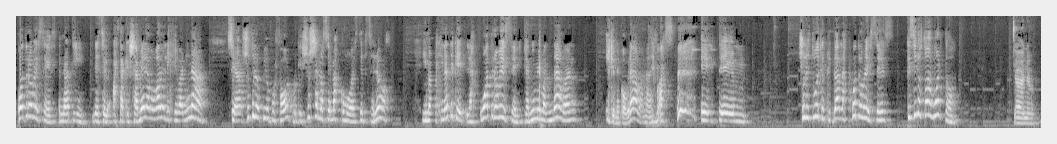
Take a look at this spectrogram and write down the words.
cuatro veces, Nati, desde el- hasta que llamé a la abogada y le dije, Vanina, o sea, yo te lo pido por favor, porque yo ya no sé más cómo decírselos. Imagínate que las cuatro veces que a mí me mandaban, y que me cobraban además, este, yo les tuve que explicar las cuatro veces que Ciro estaba muerto. No, no.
